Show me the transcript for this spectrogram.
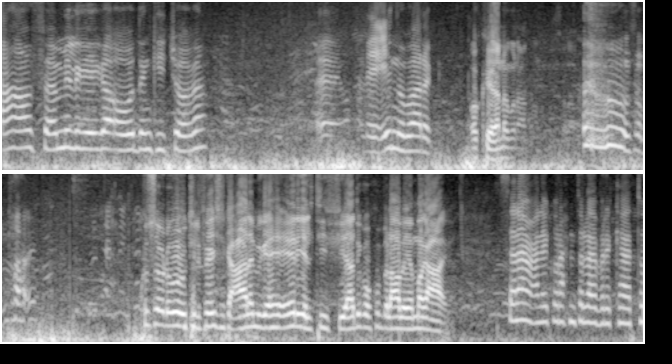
ahaan faamiligayga oo waddankii jooga. Waxaan leeyahay ciid mubaarak okay annaguna aad ku soo dhowow telefishinka caalamiga ah ee ariel t v adigoo ku bilaabaya magacaaga. Asalaamu calaykum waraxmatullahi barakaatu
